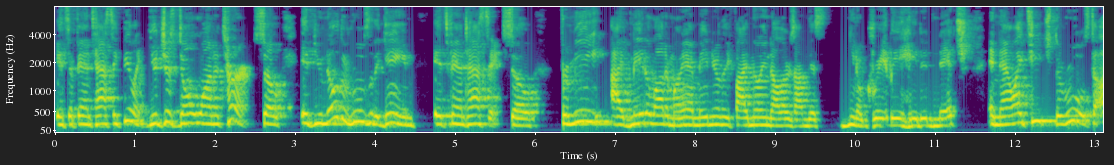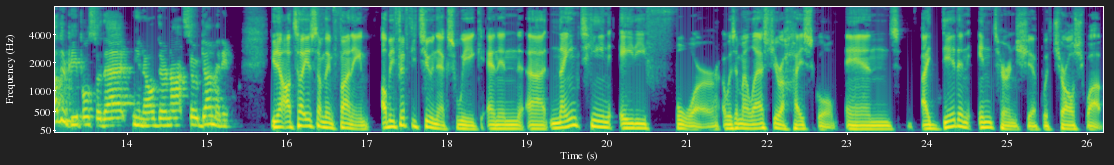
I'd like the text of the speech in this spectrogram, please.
It's a fantastic feeling. You just don't want to turn. So if you know the rules of the game, it's fantastic. So for me, I've made a lot of money. I made nearly $5 million on this, you know, greatly hated niche. And now I teach the rules to other people so that, you know, they're not so dumb anymore. You know, I'll tell you something funny. I'll be 52 next week. And in uh, 1984, I was in my last year of high school and I did an internship with Charles Schwab.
